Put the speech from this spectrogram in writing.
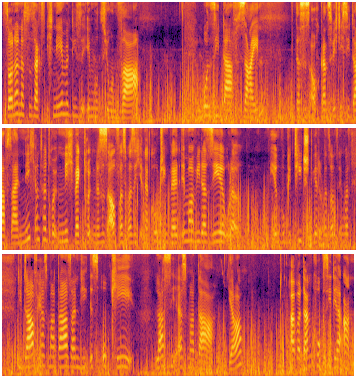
sondern dass du sagst, ich nehme diese Emotion wahr und sie darf sein. Das ist auch ganz wichtig. Sie darf sein, nicht unterdrücken, nicht wegdrücken. Das ist auch was, was ich in der Coaching-Welt immer wieder sehe oder irgendwo geteacht wird oder sonst irgendwas. Die darf erstmal da sein, die ist okay. Lass sie erstmal da, ja? Aber dann guck sie dir an.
